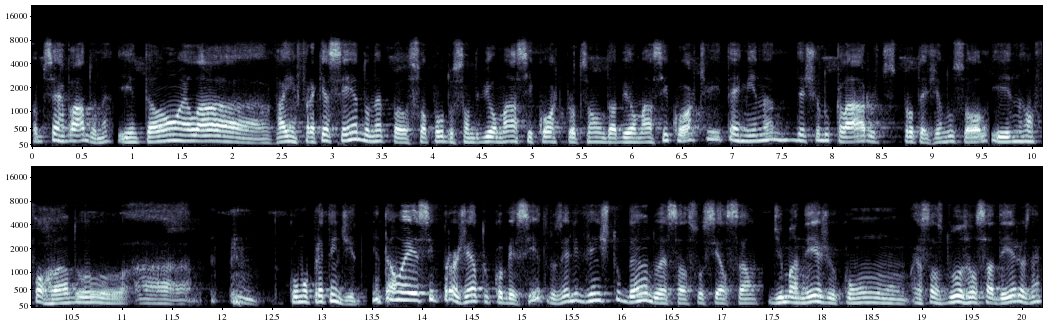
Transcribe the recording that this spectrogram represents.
observado, né? E então ela vai enfraquecendo, né, sua produção de biomassa e corte, produção da biomassa e corte e termina deixando claro, protegendo o solo e não forrando a como pretendido. Então, esse projeto Cobecitros, ele vem estudando essa associação de manejo com essas duas roçadeiras, né?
